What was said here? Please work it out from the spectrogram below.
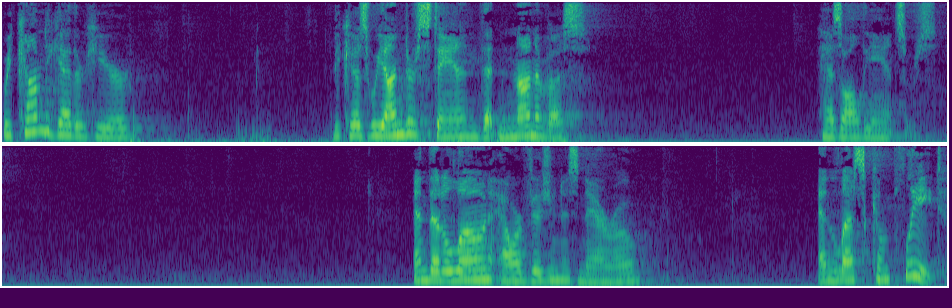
We come together here because we understand that none of us has all the answers. And that alone our vision is narrow and less complete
